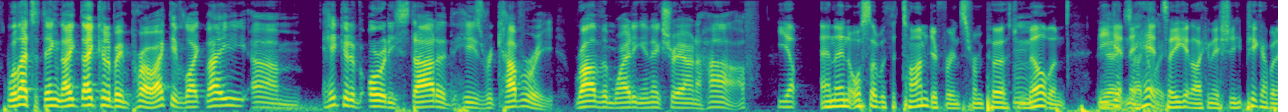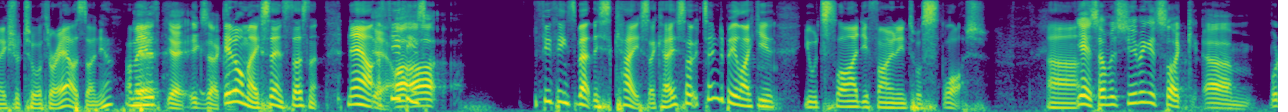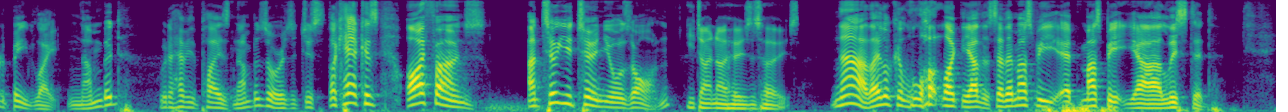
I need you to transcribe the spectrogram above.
Well, that's the thing. They, they could have been proactive. Like they, um, he could have already started his recovery rather than waiting an extra hour and a half. Yep. And then also with the time difference from Perth to Melbourne, you're Mm. Yeah, getting ahead, so you get like an extra, you pick up an extra two or three hours, don't you? I mean, yeah, yeah, exactly. it all makes sense, doesn't it? Now, a few I- things, a few things about this case. Okay, so it seemed to be like you you would slide your phone into a slot. Uh, Yeah, so I'm assuming it's like, um, would it be like numbered? Would it have your players' numbers, or is it just like how? Because iPhones, until you turn yours on, You don't know whose is whose. nah, they look a lot like the others. So they must be, it must be uh, listed.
